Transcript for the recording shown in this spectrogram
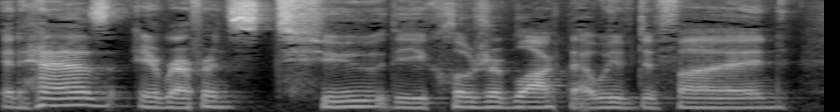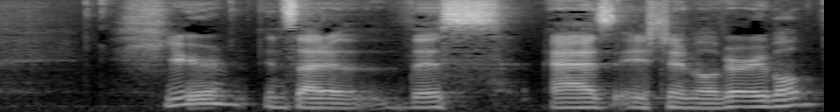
it has a reference to the closure block that we've defined here inside of this as HTML variable.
